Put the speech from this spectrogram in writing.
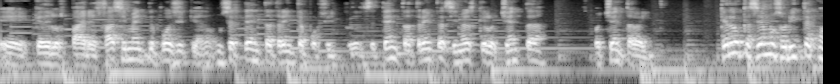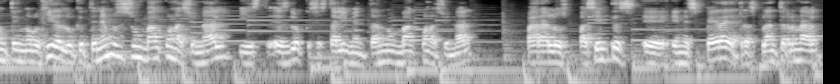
eh, que de los padres. Fácilmente puedo decir que un 70-30%, del 70-30, si no es que el 80-80-20. ¿Qué es lo que hacemos ahorita con tecnologías? Lo que tenemos es un banco nacional y es, es lo que se está alimentando, un banco nacional para los pacientes eh, en espera de trasplante renal,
